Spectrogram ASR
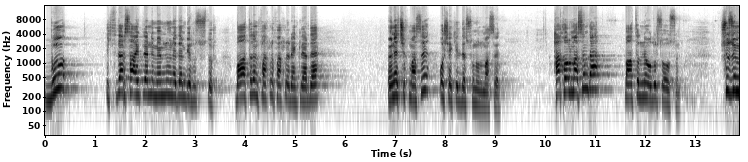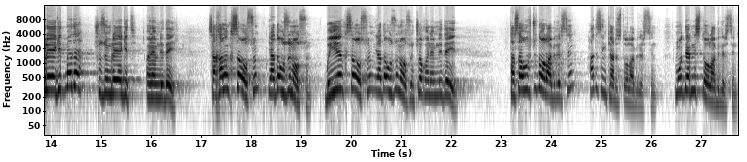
Bu iktidar sahiplerini memnun eden bir husustur. Batılın farklı farklı renklerde öne çıkması, o şekilde sunulması. Hak olmasın da batıl ne olursa olsun. Şu zümreye gitme de şu zümreye git. Önemli değil. Sakalın kısa olsun ya da uzun olsun. Bıyığın kısa olsun ya da uzun olsun. Çok önemli değil. Tasavvufçu da olabilirsin, hadis inkarcısı da olabilirsin. Modernist de olabilirsin,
